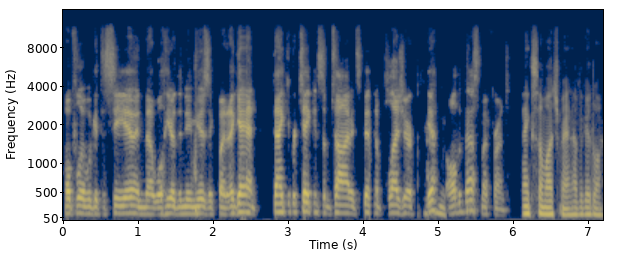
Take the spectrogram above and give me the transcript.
hopefully we'll get to see you and uh, we'll hear the new music. But again, thank you for taking some time. It's been a pleasure. Yeah, all the best, my friend. Thanks so much, man. Have a good one.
